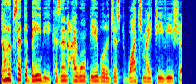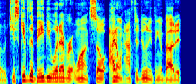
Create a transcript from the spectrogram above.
Don't upset the baby, because then I won't be able to just watch my TV show. Just give the baby whatever it wants, so I don't have to do anything about it.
